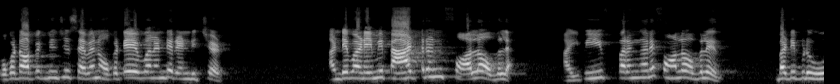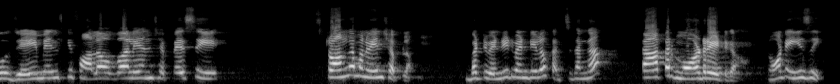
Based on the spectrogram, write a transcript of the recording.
ఒక టాపిక్ నుంచి సెవెన్ ఒకటే ఇవ్వాలంటే రెండు ఇచ్చాడు. అంటే వాడేమి ప్యాటర్న్ ఫాలో అవ్వలే. ఐపీఈ పరంగానే ఫాలో అవ్వలేదు. బట్ ఇప్పుడు జేఈ మెయిన్స్కి ఫాలో అవ్వాలి అని చెప్పేసి స్ట్రాంగ్గా మనం ఏం చెప్పలేం. బట్ ట్వంటీ ట్వంటీలో ఖచ్చితంగా పేపర్ మోడరేట్గా నాట్ ఈజీ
